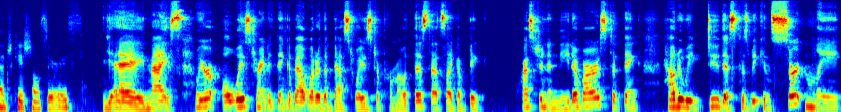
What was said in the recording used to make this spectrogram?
educational series. Yay, nice. We're always trying to think about what are the best ways to promote this. That's like a big question and need of ours to think how do we do this because we can certainly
